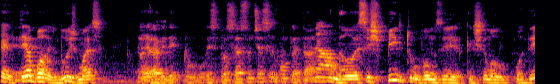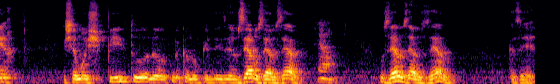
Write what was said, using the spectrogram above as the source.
É, ele tem a bola de luz, mas esse processo não tinha sido completado. Não. não, esse espírito, vamos dizer, que eles chamam o poder, eles chamam o espírito, não, como é que é o nome que ele diz? É o 000. É. O 000, quer dizer,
